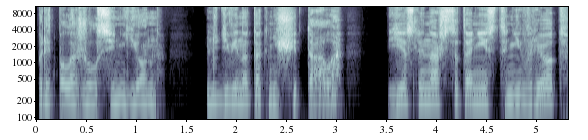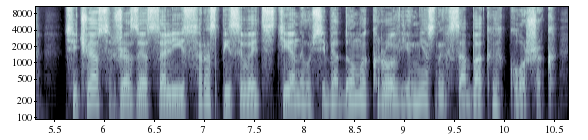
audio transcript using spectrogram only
предположил Синьон. Людивина так не считала. Если наш сатанист не врет, сейчас Жозе Салис расписывает стены у себя дома кровью местных собак и кошек —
